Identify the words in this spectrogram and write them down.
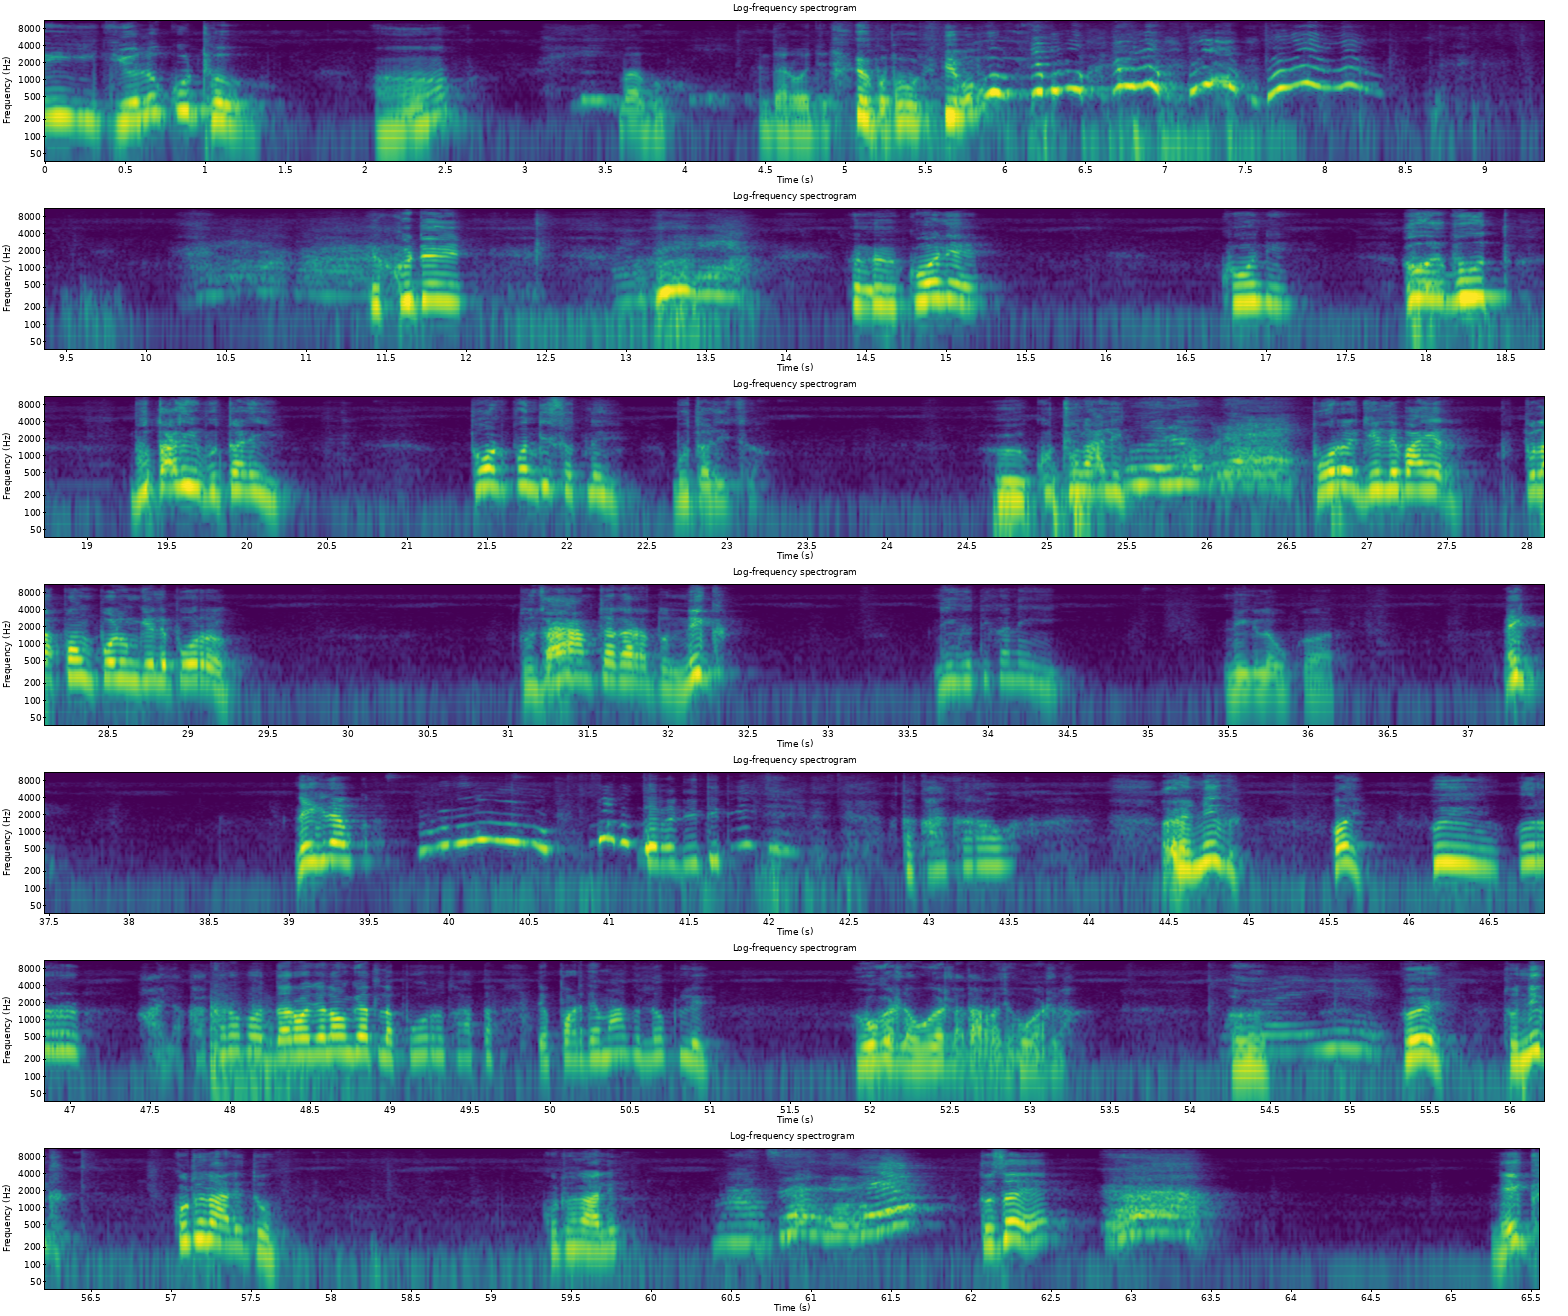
ई, गेलो कुठं? हा? बाबू दरवाजे ए, बाबू ए, बाबू ए, बाबू, ए, कुठे? कोण आहे? कोण आहे? होय भूत. भूताळी भूताळी. तोंड पण दिसत नाही भूताळीचं. कुठून आली? पोरं गेले बाहेर. तुला पंप पळून गेले पोरं. तू जाय आमच्या घरातून निघ. निघती का नाही? निघ लवकर. निघ. निघ लवकर. ती. आता काय करावं? अय निघ. होय. हायला काय करावं दरवाजा लावून घेतला. पोरं तर आता ते पडद्या माग लपले. उघडला उघडला दरवाजा उघडला. होय. तू निघ. कुठून आली तू? कुठून आली? तुझं आहे? निघ.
